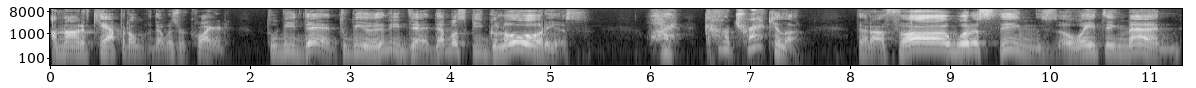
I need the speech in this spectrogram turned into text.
amount of capital that was required. To be dead, to be really dead, that must be glorious. Why, Count Dracula, there are far worse things awaiting man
